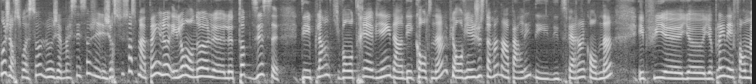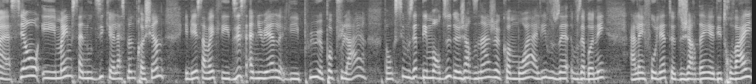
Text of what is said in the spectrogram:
Moi, je reçois ça, là. J'aime assez ça. J'ai reçu ça ce matin. Et là, on a le, top 10 des plantes qui vont très bien dans des contenants. Puis, on vient justement d'en parler des, différents contenants. Et puis, euh, il y, a, plein d'informations. Et même, ça nous dit que la semaine prochaine, eh bien, ça va être les 10 annuels les plus euh, populaires. Donc, si vous êtes des mordus de jardinage comme moi, allez vous, vous abonner à l'infolette du Jardin des Trouvailles.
